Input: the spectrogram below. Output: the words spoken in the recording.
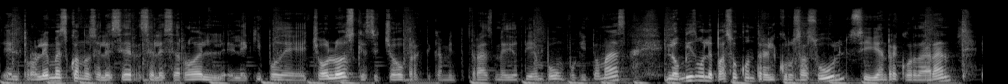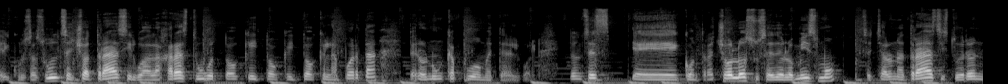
El problema es cuando se le, se le cerró el, equipo de Cholos, que se echó prácticamente atrás medio tiempo, un poquito más. Lo mismo le pasó contra el Cruz Azul, si bien recordarán. El Cruz Azul se echó atrás y el Guadalajara estuvo toque y toque y toque en la puerta, pero nunca pudo meter el gol. Entonces, eh, contra Cholos sucedió lo mismo. Se echaron atrás y estuvieron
